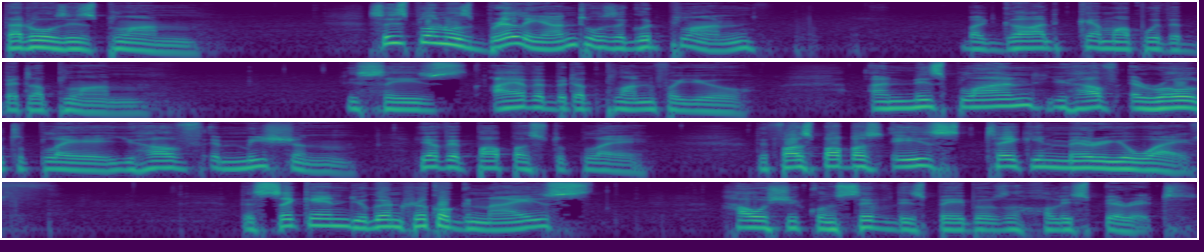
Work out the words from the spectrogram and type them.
That was his plan. So his plan was brilliant, it was a good plan, but God came up with a better plan. He says, I have a better plan for you. And this plan, you have a role to play, you have a mission, you have a purpose to play. The first purpose is taking Mary, your wife. The second, you're going to recognize how she conceived this baby was the Holy Spirit.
